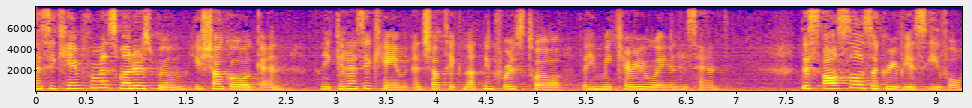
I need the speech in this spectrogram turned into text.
As he came from his mother's womb, he shall go again, naked as he came, and shall take nothing for his toil that he may carry away in his hand. This also is a grievous evil.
